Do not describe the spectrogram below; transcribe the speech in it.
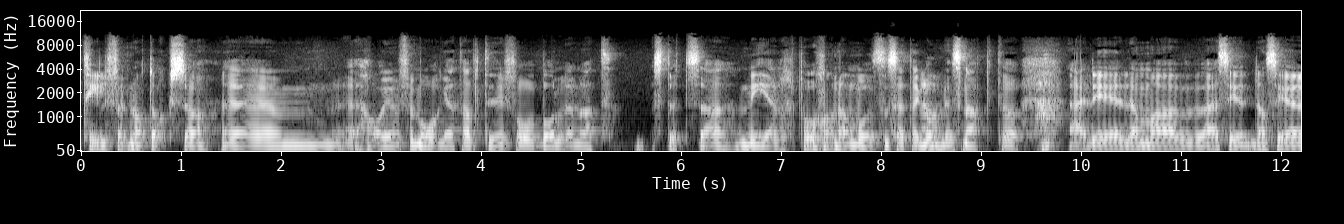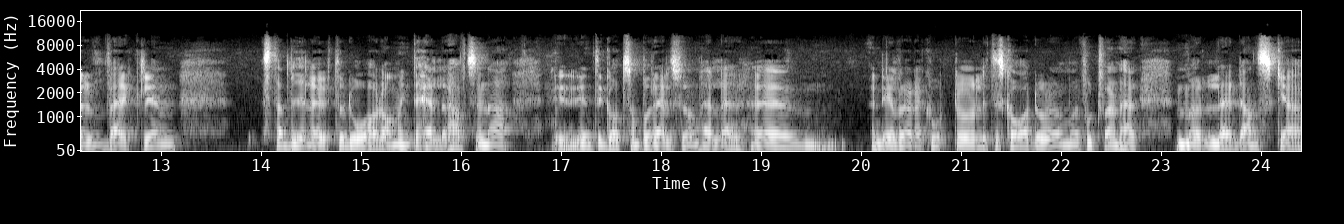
tillfört något också. Ehm, har ju en förmåga att alltid få bollen att studsa ner på honom och så sätta igång Ja. den snabbt. Och, nej, det, de, har, ser, de ser verkligen stabila ut och då har de inte heller haft sina... Det är inte gått som på räls för dem heller. Ehm, en del röda kort och lite skador. och De har fortfarande den här Möller, danska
